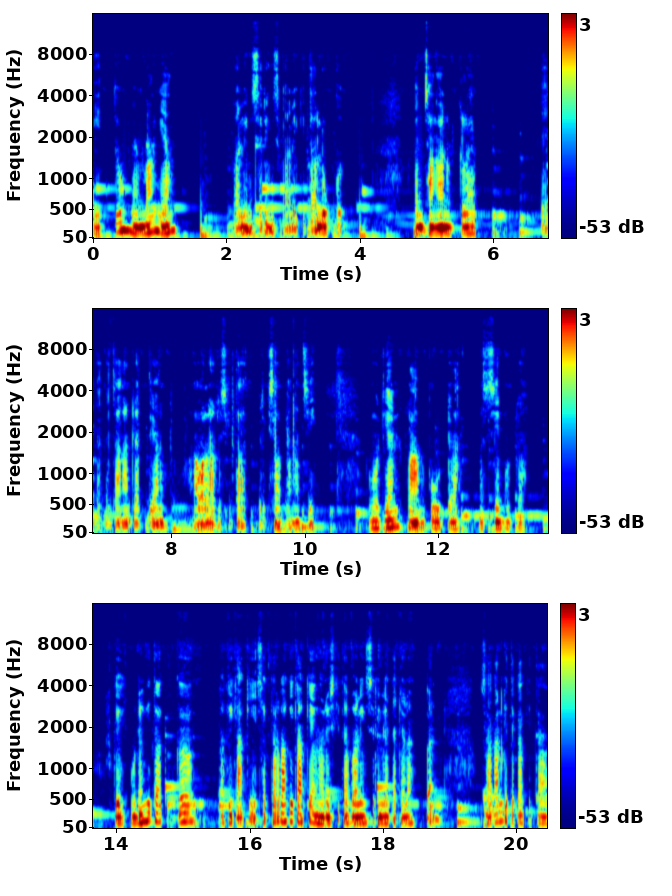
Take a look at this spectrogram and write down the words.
itu memang yang paling sering sekali kita luput. Kencangan klep kayak kekencangan klep yang awal harus kita periksa banget sih. Kemudian lampu udah mesin udah. Oke kemudian kita ke kaki-kaki sektor kaki-kaki yang harus kita paling sering lihat adalah ban. Misalkan ketika kita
